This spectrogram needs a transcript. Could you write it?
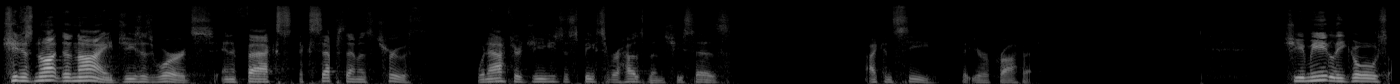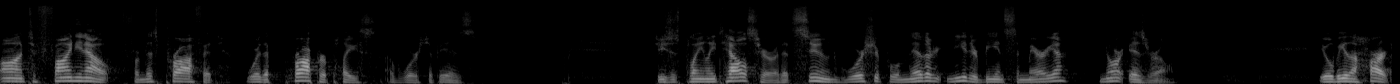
She does not deny Jesus' words and, in fact, accepts them as truth when after Jesus speaks of her husband, she says, I can see that you're a prophet. She immediately goes on to finding out from this prophet where the proper place of worship is. Jesus plainly tells her that soon worship will neither, neither be in Samaria nor Israel. It will be in the heart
